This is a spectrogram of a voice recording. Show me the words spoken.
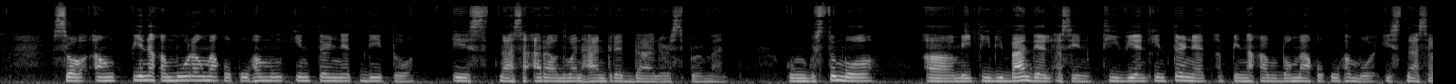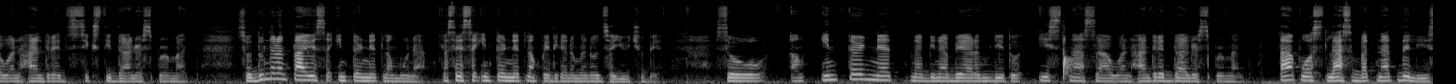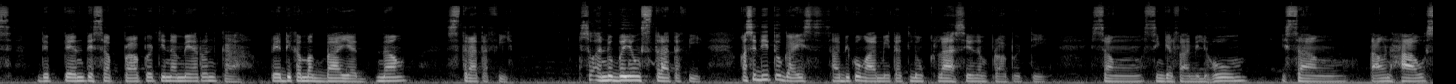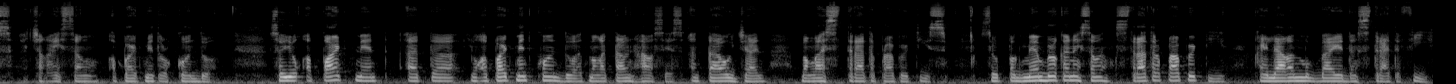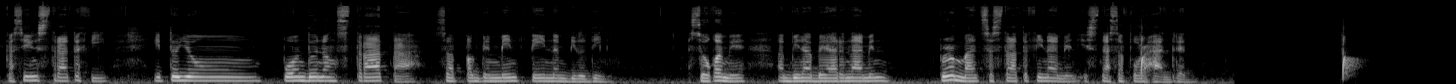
So, ang pinakamurang makukuha mong internet dito is nasa around $100 per month. Kung gusto mo, uh, may TV bundle as in TV and internet, ang pinakamabang makukuha mo is nasa $160 per month. So doon na lang tayo sa internet lang muna. Kasi sa internet lang pwede ka na manood sa YouTube eh. So ang internet na binabayaran mo dito is nasa $100 per month. Tapos last but not the least, depende sa property na meron ka, pwede ka magbayad ng strata fee. So ano ba yung strata fee? Kasi dito guys, sabi ko nga may tatlong klase ng property. Isang single family home, isang townhouse, at saka isang apartment or condo. So yung apartment at uh, yung apartment condo at mga townhouses, ang tawag dyan mga strata properties. So pag member ka ng isang strata property, kailangan magbayad ng strata fee. Kasi yung strata fee, ito yung pondo ng strata sa pag-maintain ng building. So kami, ang binabayaran namin per month sa strata fee namin is nasa 400.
